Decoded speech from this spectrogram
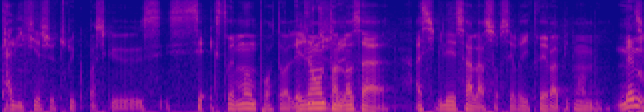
qualifier ce truc parce que c'est c'est extrêmement important. Les Et gens ont tendance à assimiler ça à la sorcellerie très rapidement. Mais Même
